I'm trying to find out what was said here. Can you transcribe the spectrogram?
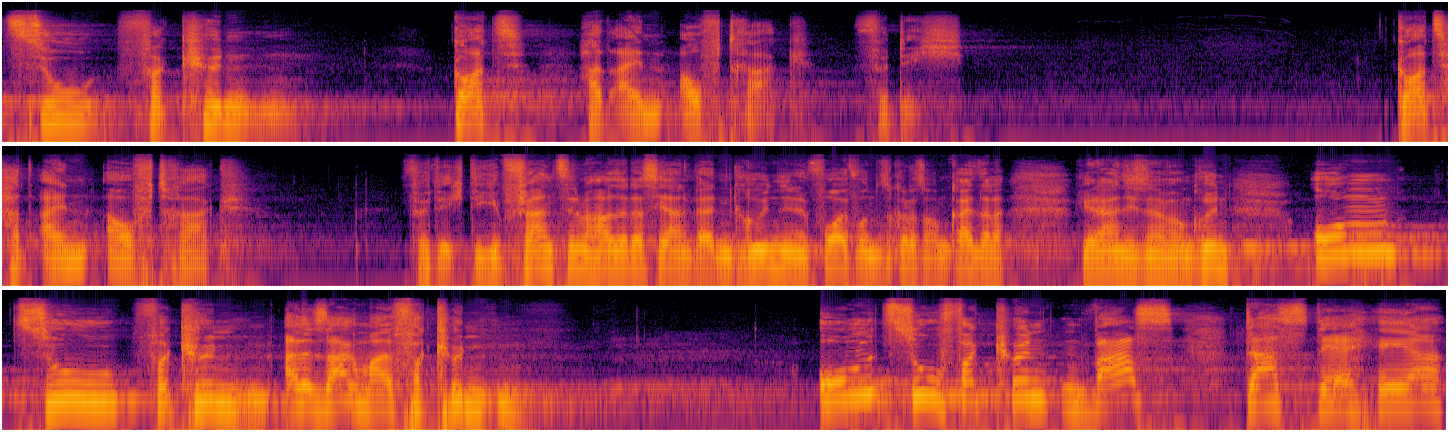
zu verkünden. Gott hat einen Auftrag für dich. Gott hat einen Auftrag für dich. Die gepflanzten im Hause des Herrn werden grün in den Vorhof unseres Gottes auch im Kreis aller Gedanken, sie sind vom Grün, um zu verkünden. Alle sagen mal verkünden. Um zu verkünden, was? Dass der Herr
